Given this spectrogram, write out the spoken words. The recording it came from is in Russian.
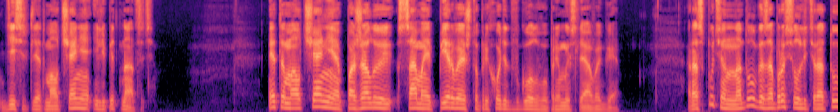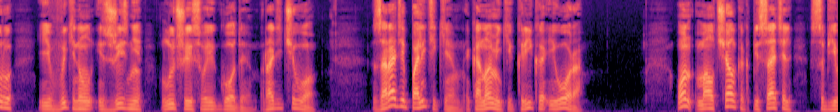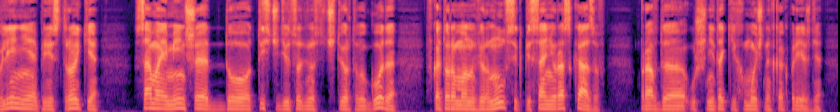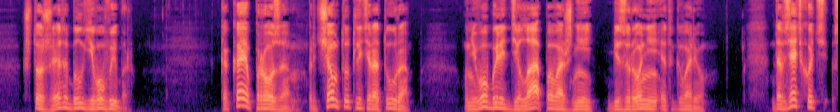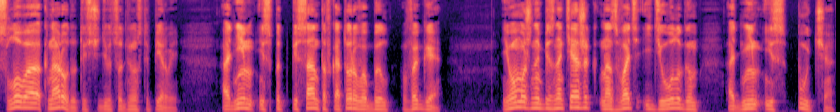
10 лет молчания или 15. Это молчание, пожалуй, самое первое, что приходит в голову при мысли о ВГ. Распутин надолго забросил литературу и выкинул из жизни лучшие свои годы. Ради чего? Заради политики, экономики, крика и ора. Он молчал, как писатель, с объявления перестройки, самое меньшее до 1994 года, в котором он вернулся к писанию рассказов, правда, уж не таких мощных, как прежде. Что же, это был его выбор. Какая проза, причем тут литература? У него были дела поважней, без иронии это говорю. Да взять хоть слово «к народу» 1991, одним из подписантов которого был ВГ. Его можно без натяжек назвать идеологом одним из путча.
